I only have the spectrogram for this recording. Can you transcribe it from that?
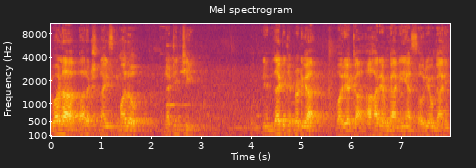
ఇవాళ బాలకృష్ణ ఈ సినిమాలో నటించి నేను ఇందాకే చెప్పినట్టుగా వారి యొక్క ఆహార్యం కానీ ఆ శౌర్యం కానీ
